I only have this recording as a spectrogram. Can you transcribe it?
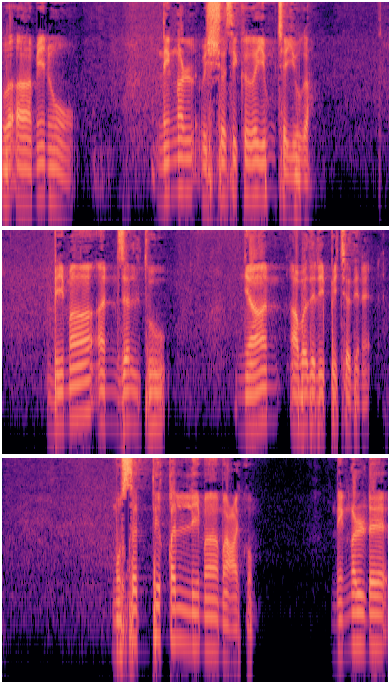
വ ആമിനു നിങ്ങൾ വിശ്വസിക്കുകയും ചെയ്യുക ബിമാ അൻസൽതു ഞാൻ അവതരിപ്പിച്ചതിനെ മുസത്തിക്കല്ലിമാക്കും നിങ്ങളുടെ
